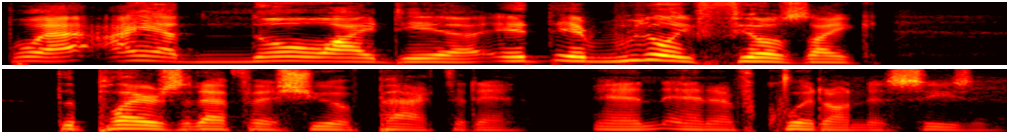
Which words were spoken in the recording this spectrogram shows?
boy, I, I have no idea. It it really feels like the players at FSU have packed it in and and have quit on this season.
